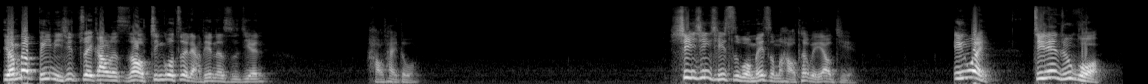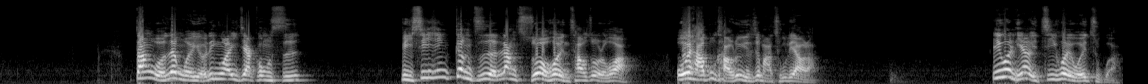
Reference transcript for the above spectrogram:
有没有比你去追高的时候，经过这两天的时间好太多？星星其实我没什么好特别要解，因为今天如果当我认为有另外一家公司比星星更值得让所有会员操作的话，我也毫不考虑就把它出掉了，因为你要以机会为主啊。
